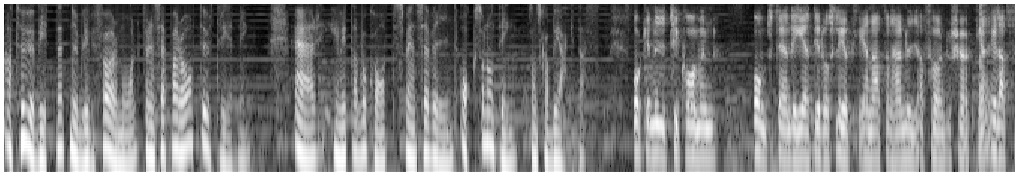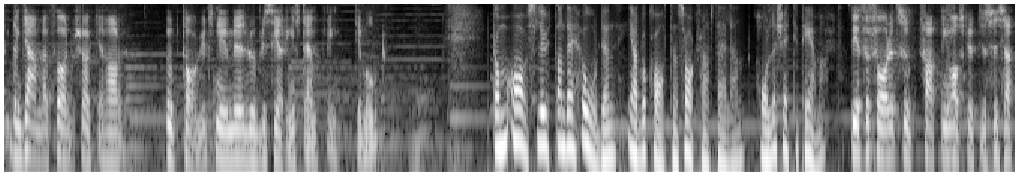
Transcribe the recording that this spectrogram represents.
att huvudvittnet nu blivit föremål för en separat utredning är enligt advokat Sven Severin också någonting som ska beaktas. Och en nytillkommen omständighet är då slutligen att den här nya förundersökningen, eller att den gamla förundersökningen har upptagits nu med rubriceringsstämpling till mord. De avslutande orden i advokatens sakframställan håller sig till temat. Det är försvarets uppfattning avslutningsvis att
